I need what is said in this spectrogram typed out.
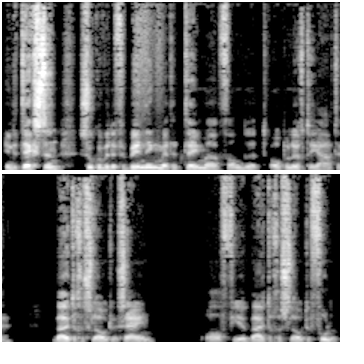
In de teksten zoeken we de verbinding met het thema van het openluchttheater, buitengesloten zijn of je buitengesloten voelen.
